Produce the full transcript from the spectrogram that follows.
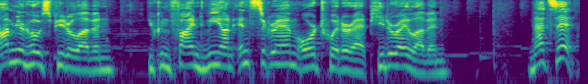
I'm your host, Peter Levin. You can find me on Instagram or Twitter at PeterA11. And that's it.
